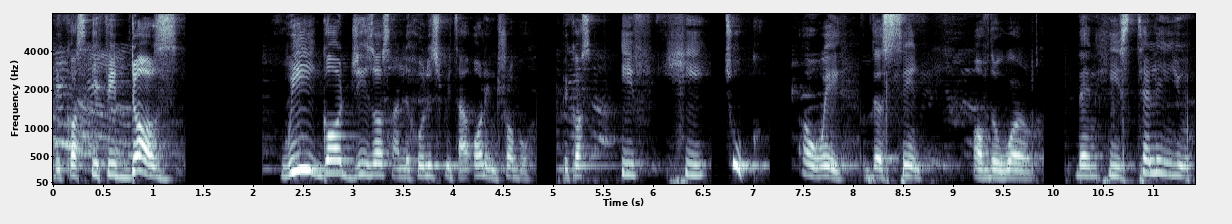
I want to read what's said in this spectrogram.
Because if it does, we, God, Jesus, and the Holy Spirit are all in trouble. Because if He took away the sin of the world, then He's telling you,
